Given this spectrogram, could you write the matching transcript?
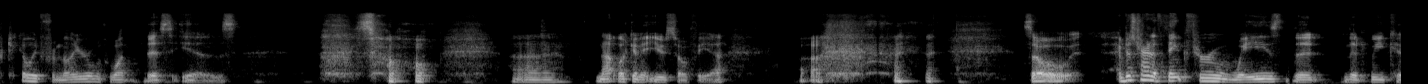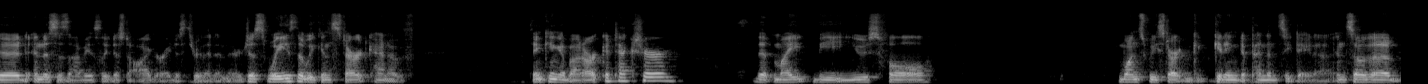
particularly familiar with what this is. So uh, not looking at you, Sophia. Uh, so I'm just trying to think through ways that that we could, and this is obviously just Augur, I just threw that in there, just ways that we can start kind of thinking about architecture that might be useful once we start getting dependency data. And so the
